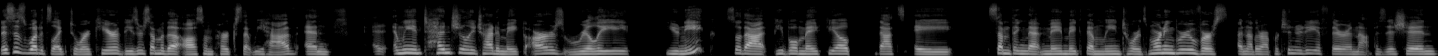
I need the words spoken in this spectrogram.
this is what it's like to work here. These are some of the awesome perks that we have. And and we intentionally try to make ours really unique so that people may feel that's a something that may make them lean towards morning brew versus another opportunity if they're in that position.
